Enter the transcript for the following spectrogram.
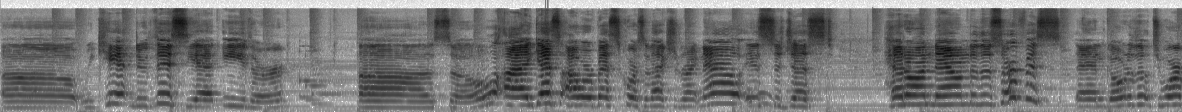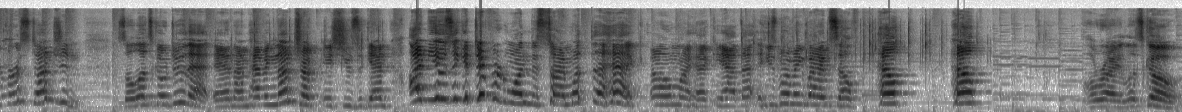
Uh, we can't do this yet either. Uh, so I guess our best course of action right now is to just head on down to the surface and go to the to our first dungeon. So let's go do that. And I'm having nunchuck issues again. I'm using a different one this time. What the heck? Oh my heck. Yeah, that he's moving by himself. Help! Help! All right, let's go.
